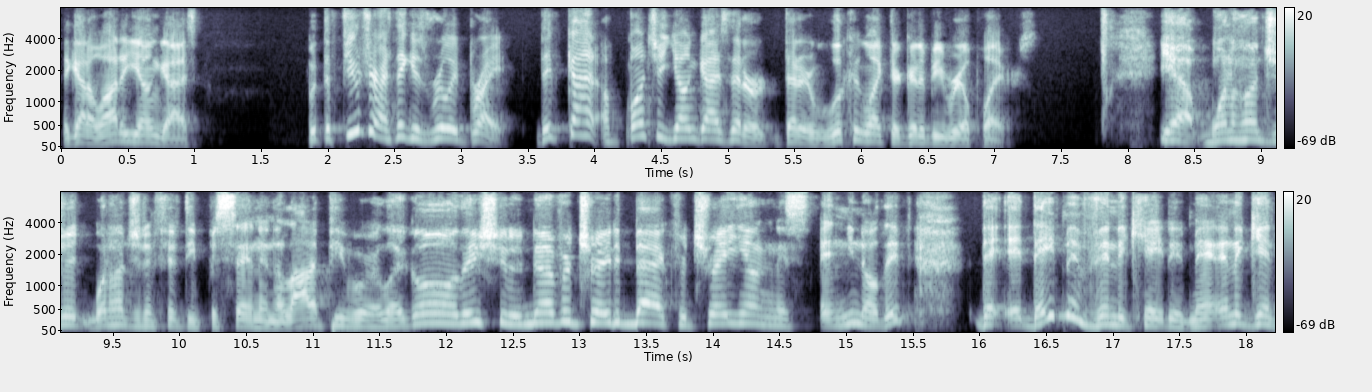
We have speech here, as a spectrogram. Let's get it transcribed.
They got a lot of young guys, but the future I think is really bright. They've got a bunch of young guys that are that are looking like they're going to be real players. Yeah, 100, 150%. And a lot of people are like, oh, they should have never traded back for Trae Young. And, you know, they've, they, they've been vindicated, man. And again,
